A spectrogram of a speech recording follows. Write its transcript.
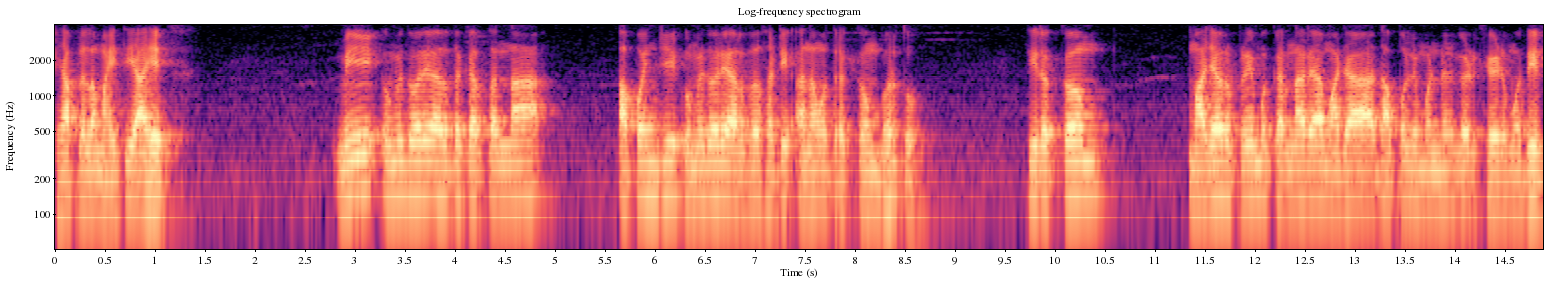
हे आपल्याला माहिती आहेच. मी उमेदवारी अर्ज करताना आपण जी उमेदवारी अर्जासाठी अनामत रक्कम भरतो ती रक्कम माझ्यावर प्रेम करणाऱ्या माझ्या दापोली मंडणगड खेडमधील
